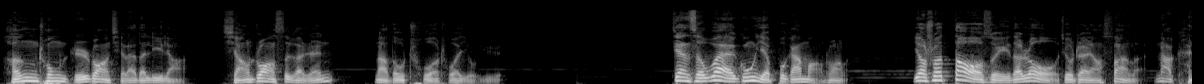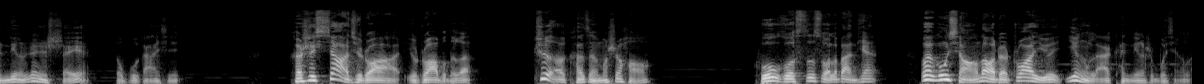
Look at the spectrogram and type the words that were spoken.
横冲直撞起来的力量，想撞死个人，那都绰绰有余。见此，外公也不敢莽撞了。要说到嘴的肉就这样算了，那肯定任谁都不甘心。可是下去抓又抓不得，这可怎么是好？苦苦思索了半天，外公想到这抓鱼硬来肯定是不行了，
